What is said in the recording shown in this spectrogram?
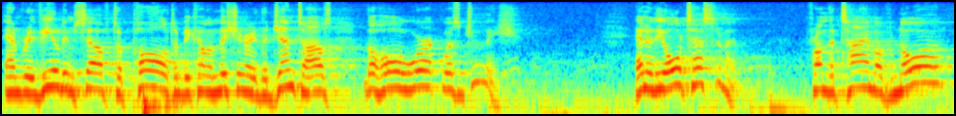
and revealed himself to Paul to become a missionary of the Gentiles, the whole work was Jewish. And in the Old Testament, from the time of Noah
